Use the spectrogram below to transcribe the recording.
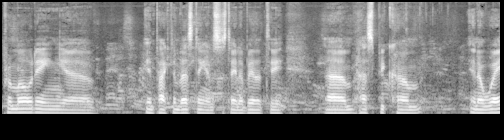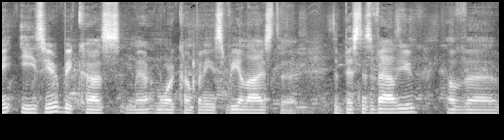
promoting uh, impact investing and sustainability um, has become in a way easier because more companies realize the, the business value of uh,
